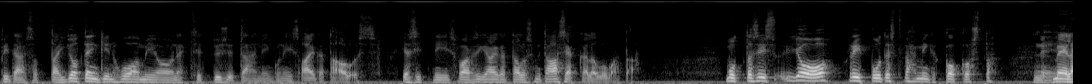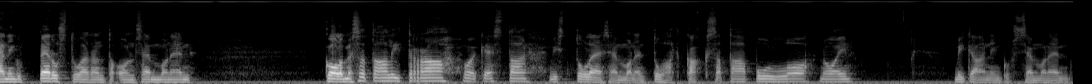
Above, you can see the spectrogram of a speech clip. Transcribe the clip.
pitäisi ottaa jotenkin huomioon, että sit pysytään niin kuin niissä aikatauluissa. Ja sitten niissä varsinkin aikatauluissa, mitä asiakkaille luvataan. Mutta siis joo, riippuu tietysti vähän minkä kokosta. Niin. Meillä niin kuin perustuotanto on semmoinen 300 litraa oikeastaan, mistä tulee semmoinen 1200 pulloa noin, mikä on niin kuin semmoinen,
